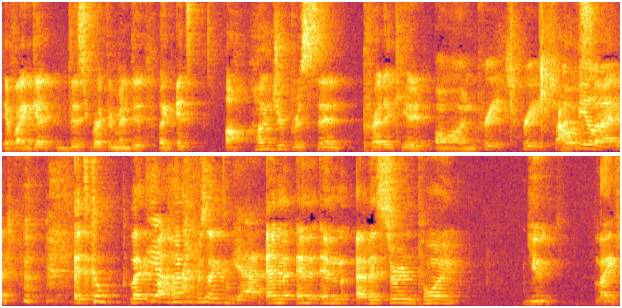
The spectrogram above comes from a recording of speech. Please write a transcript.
if I get this recommended, like it's a hundred percent predicated on Preach, preach. I feel it. it's com- like a hundred percent. Yeah. And and and at a certain point, you like.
